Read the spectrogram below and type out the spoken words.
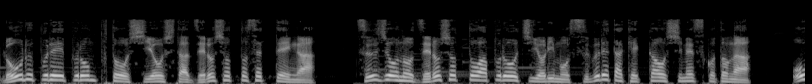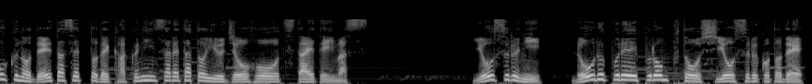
ロールプレイプロンプトを使用したゼロショット設定が、通常のゼロショットアプローチよりも優れた結果を示すことが、多くのデータセットで確認されたという情報を伝えています。要するに、ロールプレイプロンプトを使用することで、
